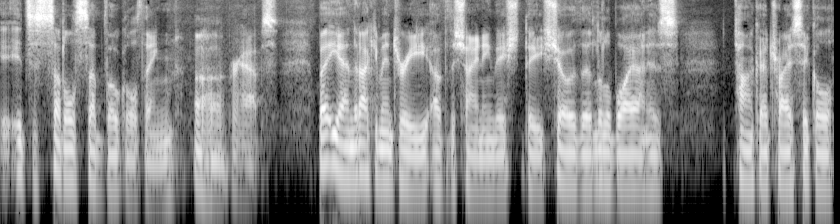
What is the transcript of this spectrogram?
it's a subtle subvocal thing, perhaps. But yeah, in the documentary of The Shining, they sh- they show the little boy on his Tonka tricycle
